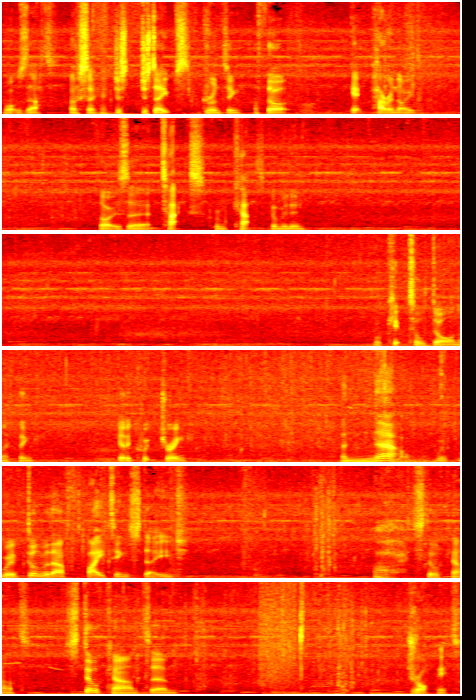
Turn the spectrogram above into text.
What was that? Oh, sorry, just just apes grunting. I thought, get paranoid. Thought it was a tax from cats coming in. We'll keep till dawn, I think. Get a quick drink. And now, we've, we've done with our fighting stage. Oh, I still can't still can't um, drop it.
